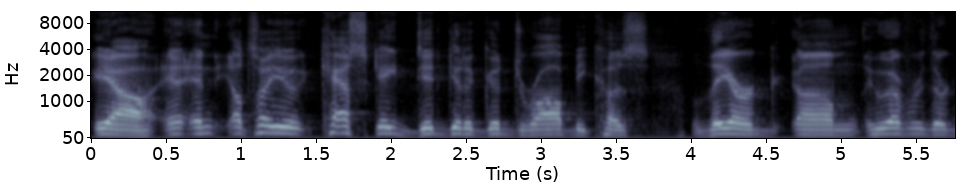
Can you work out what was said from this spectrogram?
Yeah, and, and I'll tell you, Cascade did get a good draw because they are um, whoever they're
